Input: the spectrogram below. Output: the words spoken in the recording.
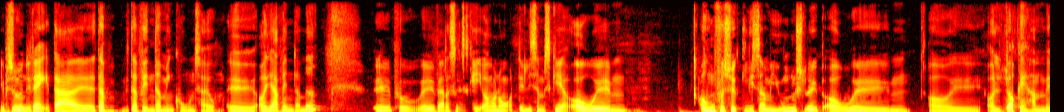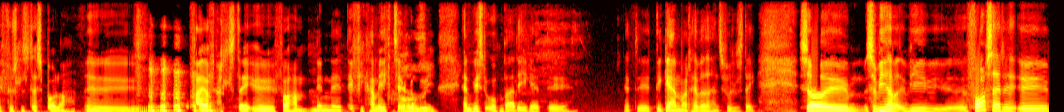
episoden i dag, der, øh, der, der venter min kone sig jo. Øh, og jeg venter med øh, på, øh, hvad der skal ske, og hvornår det ligesom sker. Og, øh, og hun forsøgte ligesom i ugens løb og, øh, og, øh, og lokke ham med fødselsdagsboller. Øh, fejre fødselsdag øh, for ham, men øh, det fik ham ikke til at komme ud. Han vidste åbenbart ikke, at, øh, at øh, det gerne måtte have været hans fødselsdag. Så, øh, så vi har vi øh, fortsatte øh,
